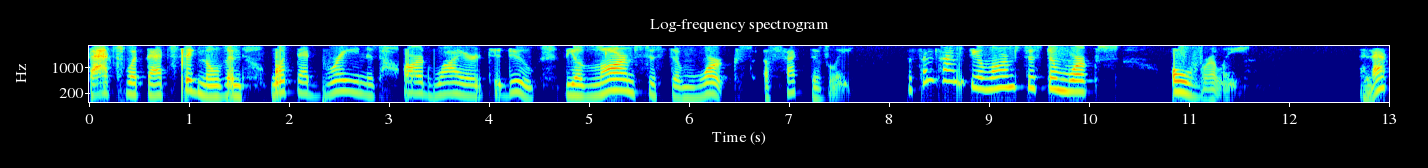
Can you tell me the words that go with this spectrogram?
that's what that signals and what that brain is hardwired to do. The alarm system works effectively. But sometimes the alarm system works overly. And that's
